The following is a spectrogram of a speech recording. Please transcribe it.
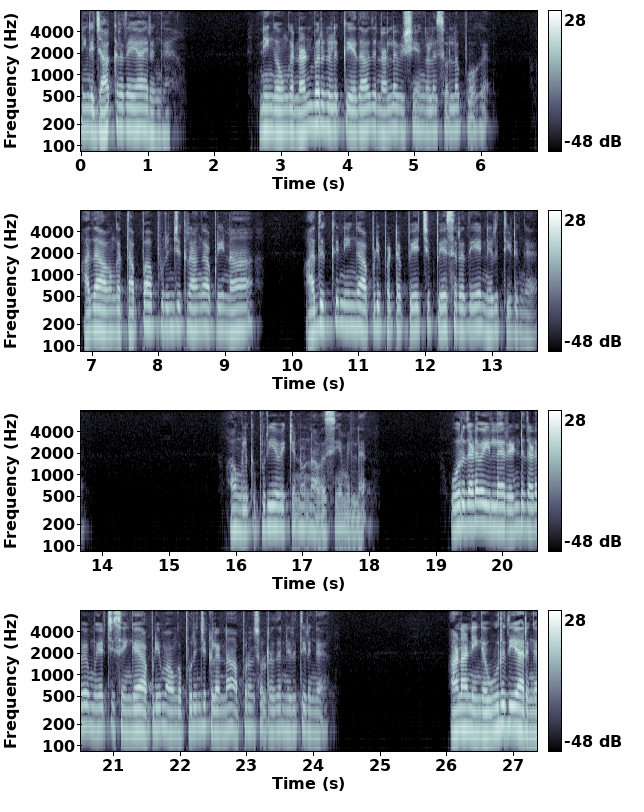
நீங்கள் ஜாக்கிரதையாக இருங்க. நீங்கள் உங்கள் நண்பர்களுக்கு ஏதாவது நல்ல விஷயங்களை சொல்ல போக. அதை அவங்க தப்பாக புரிஞ்சுக்கிறாங்க அப்படின்னா அதுக்கு நீங்கள் அப்படிப்பட்ட பேச்சு பேசுகிறதையே நிறுத்திடுங்க. அவங்களுக்கு புரிய வைக்கணும்னு அவசியம் இல்லை. ஒரு தடவை இல்லை ரெண்டு தடவை முயற்சி செய்யுங்க. அப்படியும் அவங்க புரிஞ்சுக்கலன்னா அப்புறம் சொல்கிறத நிறுத்திடுங்க. ஆனால் நீங்கள் உறுதியாக இருங்க.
